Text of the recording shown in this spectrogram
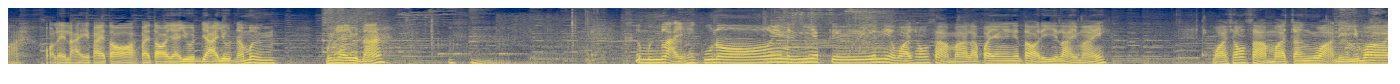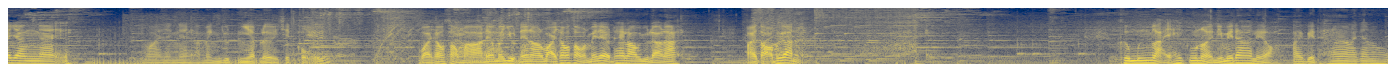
มา อไหลๆไปต่อไปต่ออย่าหยุดอย่าหยุดนะมึง มึงอย่าหยุดนะคือมึงไหลให้กูน้อย มันเงียบเกินเนี่ยวายช่องสามมาแล้วไปยังไงกันต่อดีไหลไหมวายช่องสามมาจังหวะนี้ว่ายังไงว่ายังไงล่ะแม่งหยุดเงียบเลยเช็ดโกวายช่องสองมาเนี่ยไม่หยุดแน่นอนวายช่องสองมันไม่ได้หยุดให้เราอยู่แล้วนะไปต่อเพื่อน คือมึงไหลให้กูหน่อยนี่ไม่ได้เลยเหรอไปเบ็ดห้าแล้วกันโอ้โห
